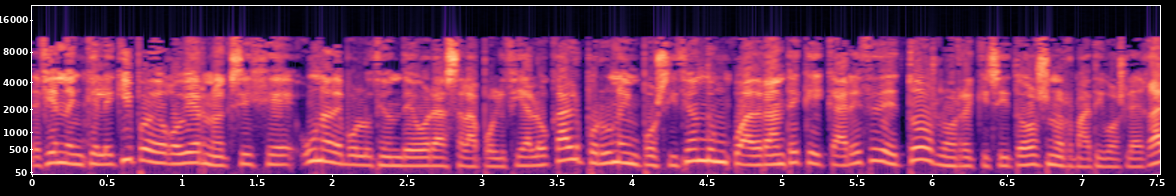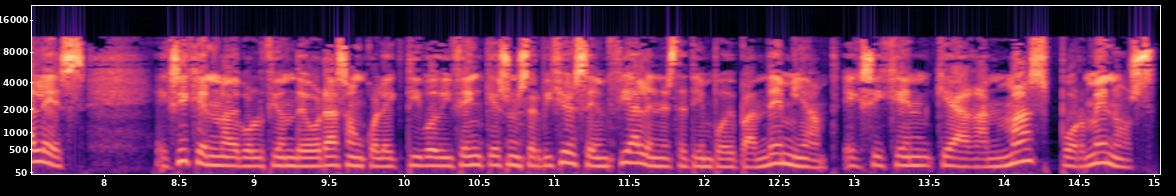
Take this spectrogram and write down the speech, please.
Defienden que el equipo de gobierno exige una devolución de horas a la policía local por una imposición de un cuadrante que carece de todos los requisitos normativos legales. Exigen una devolución de horas a un colectivo, dicen que es un servicio esencial en este tiempo de pandemia. Exigen que hagan más por menos.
